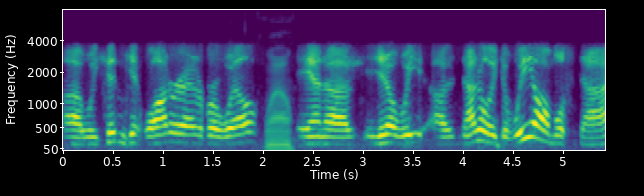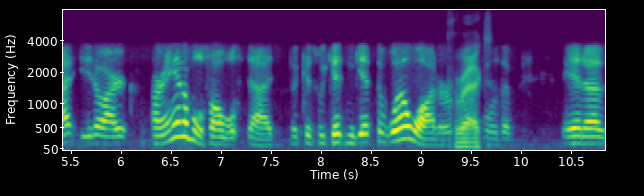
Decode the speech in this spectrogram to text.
Uh, we couldn't get water out of our well. Wow. And uh, you know, we uh, not only did we almost die, you know, our our animals almost died because we couldn't get the well water Correct. for them. And uh,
